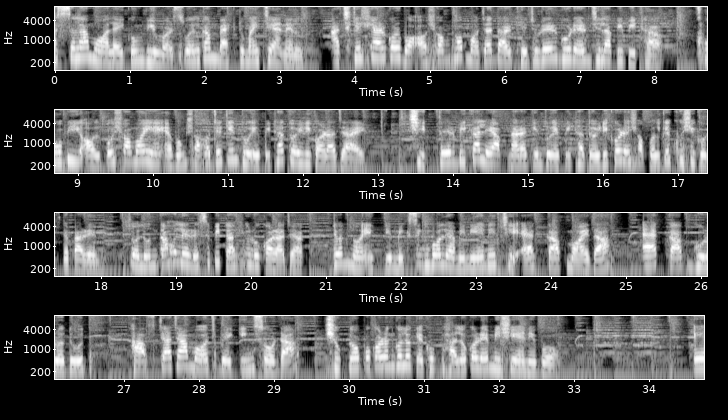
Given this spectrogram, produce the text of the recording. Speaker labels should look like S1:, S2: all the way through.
S1: আসসালামু আলাইকুম viewers, welcome back to my channel. আজকে শেয়ার করব অসম্ভব মজাদার খেজুরের গুড়ের জিলাপি পিঠা। খুবই অল্প সময়ে এবং সহজে কিন্তু এ পিঠা তৈরি করা যায়। শীতের বিকালে আপনারা কিন্তু এ পিঠা তৈরি করে সকলকে খুশি করতে পারেন। চলুন তাহলে রেসিপিটা শুরু করা যাক। জন্য একটি মিক্সিং বলে আমি নিয়ে নিচ্ছি এক কাপ ময়দা, এক কাপ গুঁড়ো দুধ, হাফ চা চামচ বেকিং সোডা শুকনো উপকরণগুলোকে খুব ভালো করে মিশিয়ে নেব।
